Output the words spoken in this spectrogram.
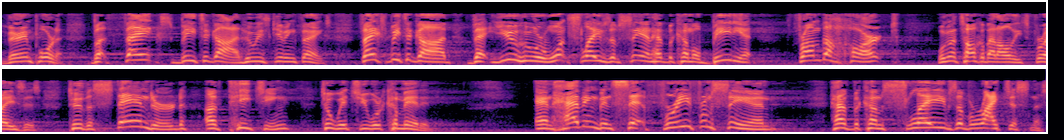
Very important. But thanks be to God. Who he's giving thanks. Thanks be to God that you who were once slaves of sin have become obedient from the heart. We're going to talk about all these phrases. To the standard of teaching to which you were committed. And having been set free from sin, have become slaves of righteousness.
